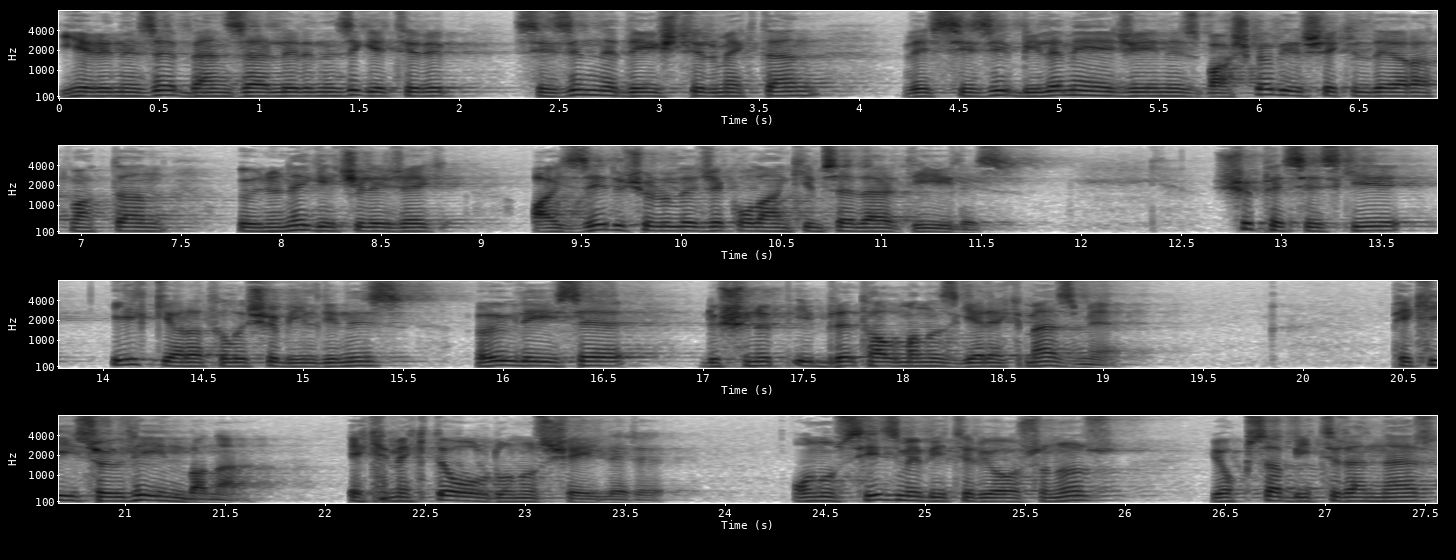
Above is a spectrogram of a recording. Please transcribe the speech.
yerinize benzerlerinizi getirip sizinle değiştirmekten ve sizi bilemeyeceğiniz başka bir şekilde yaratmaktan önüne geçilecek, acize düşürülecek olan kimseler değiliz. Şüphesiz ki ilk yaratılışı bildiniz, öyleyse düşünüp ibret almanız gerekmez mi? Peki söyleyin bana, ekmekte olduğunuz şeyleri, onu siz mi bitiriyorsunuz, yoksa bitirenler,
